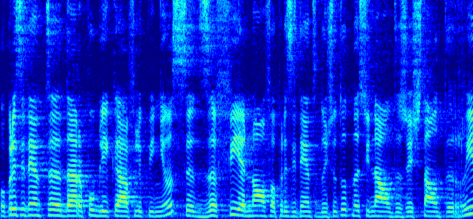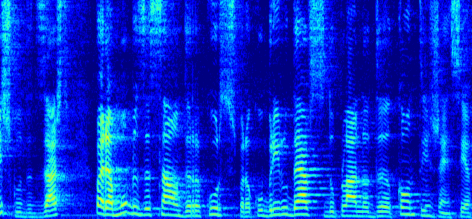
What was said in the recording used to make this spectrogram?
O presidente da República, Filipe Nunes, desafia a nova presidente do Instituto Nacional de Gestão de Risco de Desastre para a mobilização de recursos para cobrir o déficit do plano de contingência.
